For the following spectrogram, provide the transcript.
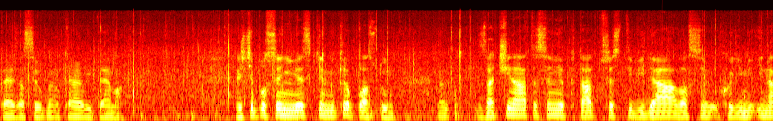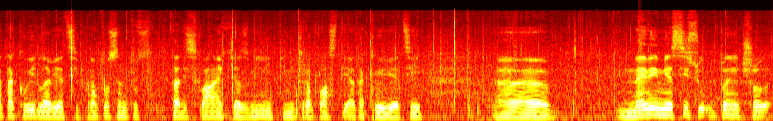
to je zase úplně okrajový téma. Ještě poslední věc k těm mikroplastům. Začínáte se mě ptát přes ty videa, vlastně chodím i na takovéhle věci, proto jsem to tady schválně chtěl zmínit, ty mikroplasty a takové věci. E, nevím, jestli jsou úplně člověk,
